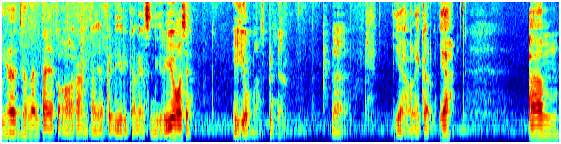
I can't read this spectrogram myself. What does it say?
Ya jangan tanya ke orang tanya ke diri kalian sendiri yo mas ya? Iya mas bener nah ya oleh karena ya um,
